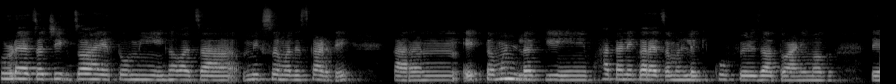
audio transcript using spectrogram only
कुरडयाचा चिक जो आहे तो मी गव्हाचा मिक्सरमध्येच काढते. कारण एकटं म्हणलं की हाताने करायचं म्हणलं की खूप वेळ जातो आणि मग ते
